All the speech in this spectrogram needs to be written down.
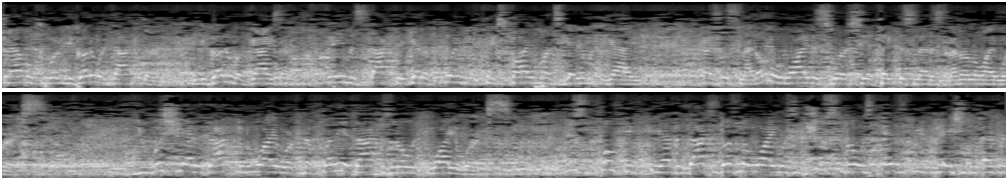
travel to where you go to a doctor, and you go to a guy's famous doctor, get an appointment, it takes five months to get in with the guy. Guys, listen, I don't know why this works here, take this medicine, I don't know why it works. You wish you had a doctor who knew why it works. Now, plenty of doctors know why it works. This book, you have a doctor who doesn't know why it works, he just knows every patient who ever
